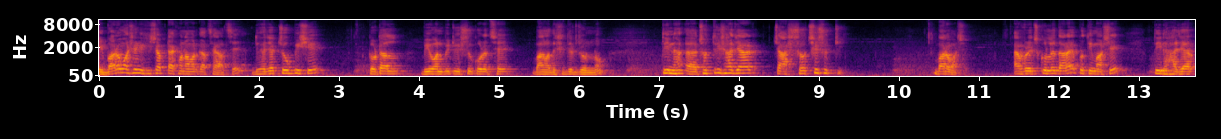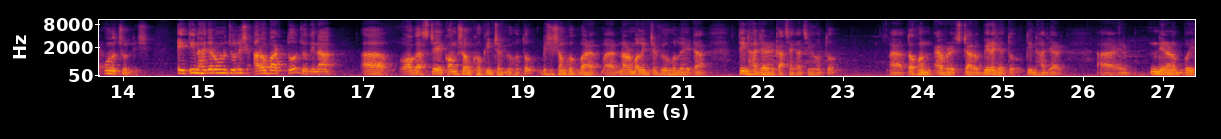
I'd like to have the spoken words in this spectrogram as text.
এই বারো মাসের হিসাবটা এখন আমার কাছে আছে, দুই হাজার চব্বিশে total B one B two issue করেছে বাংলাদেশিদের জন্য তিন ছত্রিশ হাজার চারশো ছেষট্টি বারো মাসে। অ্যাভারেজ করলে দাঁড়ায় প্রতি মাসে তিন হাজার উনচল্লিশ এই তিন হাজার উনচল্লিশ আরও বাড়তো যদি না অগাস্টে কম সংখ্যক ইন্টারভিউ হতো। বেশি সংখ্যক বা নর্মাল ইন্টারভিউ হলে এটা তিন হাজারের কাছাকাছি হতো। তখন অ্যাভারেজটা আরও বেড়ে যেত। তিন হাজার এর নিরানব্বই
